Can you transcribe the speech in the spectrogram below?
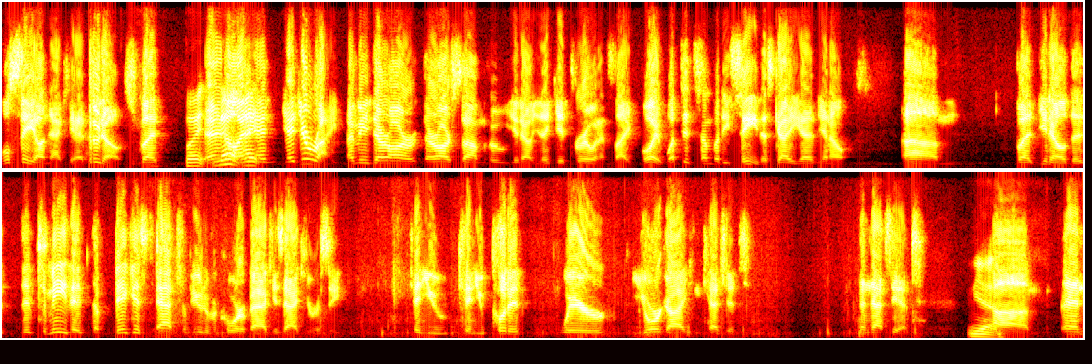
We'll see on that kid. Who knows? But But and, no, no, I, and, and, and you're right. I mean, there are there are some who you know they get through and it's like, boy, what did somebody see? This guy, you know. Um, but you know, the, the to me, the, the biggest attribute of a quarterback is accuracy. Can you can you put it where your guy can catch it, and that's it. yeah. Um, and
